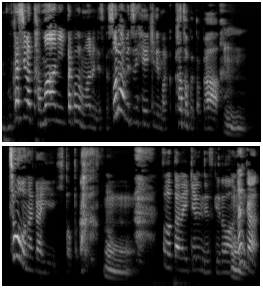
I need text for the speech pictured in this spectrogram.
昔はたまに行ったこともあるんですけど、それは別に平気で、まあ家族とか、うん超仲いい人とか、うん。うん。そったらいけるんですけど、うんなんか、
